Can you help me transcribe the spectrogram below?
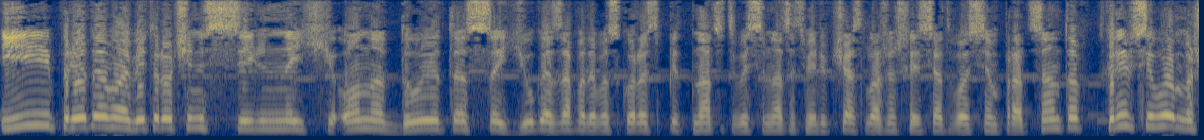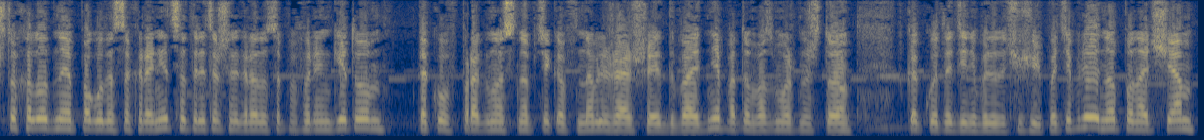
И при этом ветер очень сильный, он дует с юго-запада по скорость 15-18 миль в час, влажность 68%. Скорее всего, что холодная погода сохранится, 36 градусов по Фаренгейту. Таков прогноз синоптиков на ближайшие два дня. Потом, возможно, что в какой-то день будет чуть-чуть потеплее, но по ночам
